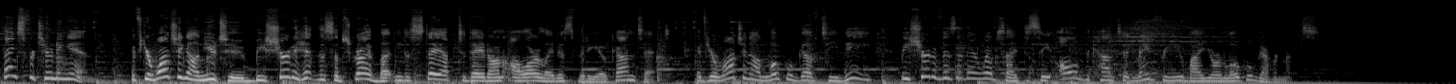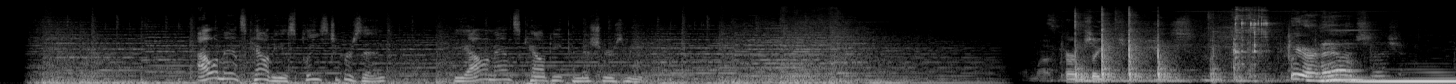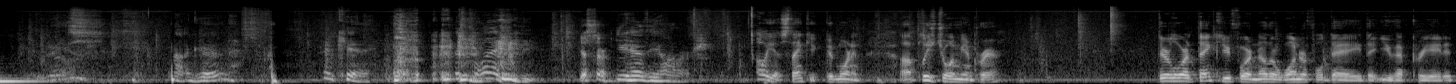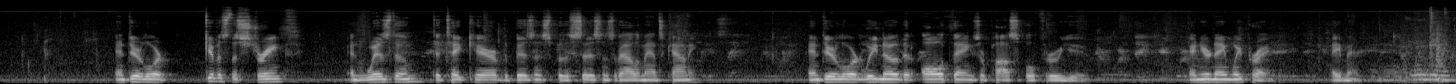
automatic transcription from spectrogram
Thanks for tuning in. If you're watching on YouTube, be sure to hit the subscribe button to stay up to date on all our latest video content. If you're watching on LocalGov TV, be sure to visit their website to see all of the content made for you by your local governments. Alamance County is pleased to present the Alamance County Commissioners Meeting. Term signature. We are now in session. Not good. Okay. Mr. Lashley, Yes, sir. you have the honors. Oh, yes, thank you. Good morning. Uh, Please join me in prayer. Dear Lord, thank you for another wonderful day that you have created. And dear Lord, give us the strength and wisdom to take care of the business for the citizens of Alamance County. And dear Lord, we know that all things are possible through you. In your name we pray. Amen. Amen.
